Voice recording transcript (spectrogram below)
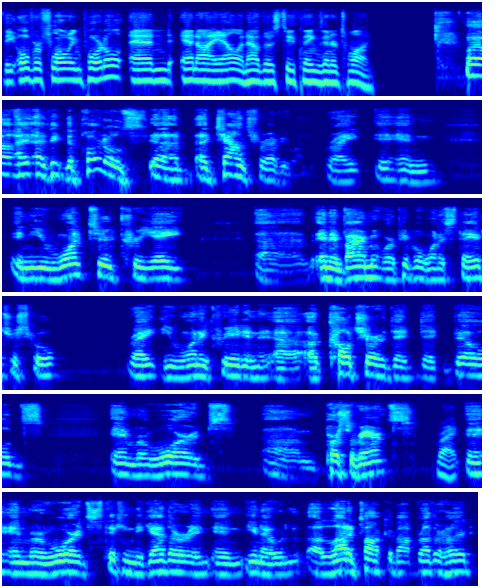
the overflowing portal, and NIL, and how those two things intertwine. Well, I, I think the portal's uh, a challenge for everyone, right? And and you want to create uh, an environment where people want to stay at your school, right? You want to create an, uh, a culture that that builds and rewards um, perseverance, right, and, and, rewards sticking together, and, and you know a lot of talk about brotherhood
